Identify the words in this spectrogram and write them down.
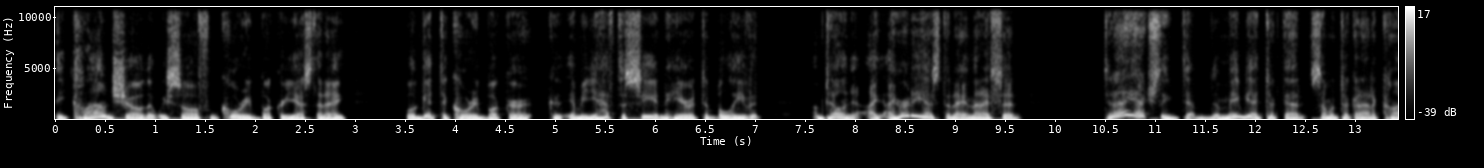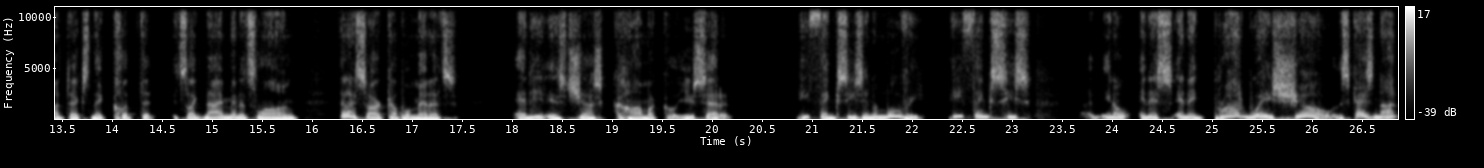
The clown show that we saw from Cory Booker yesterday. We'll get to Cory Booker. I mean, you have to see it and hear it to believe it. I'm telling you, I, I heard it yesterday, and then I said, "Did I actually? Maybe I took that. Someone took it out of context and they clipped it. It's like nine minutes long, and I saw a couple minutes, and it is just comical. You said it. He thinks he's in a movie. He thinks he's, uh, you know, in a in a Broadway show. This guy's not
